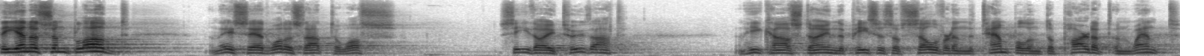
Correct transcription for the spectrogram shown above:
the innocent blood. And they said, What is that to us? See thou to that. And he cast down the pieces of silver in the temple and departed and went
